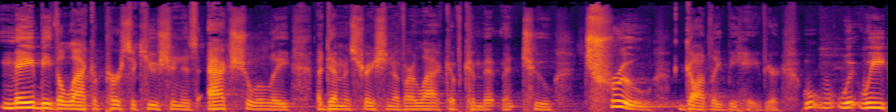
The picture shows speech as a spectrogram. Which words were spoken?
maybe the lack of persecution is actually a demonstration of our lack of commitment to true godly behavior. We, we,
